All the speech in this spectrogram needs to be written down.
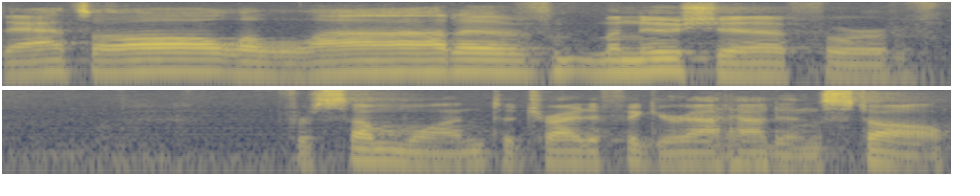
That's all a lot of minutia for for someone to try to figure out how to install.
